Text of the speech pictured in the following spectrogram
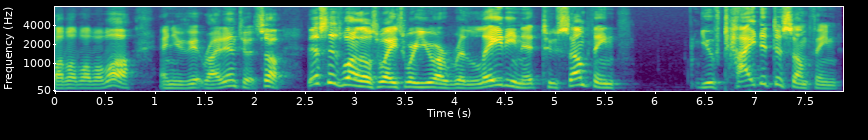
blah, blah, blah, blah, blah, and you get right into it. So this is one of those ways where you are relating it to something you've tied it to something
